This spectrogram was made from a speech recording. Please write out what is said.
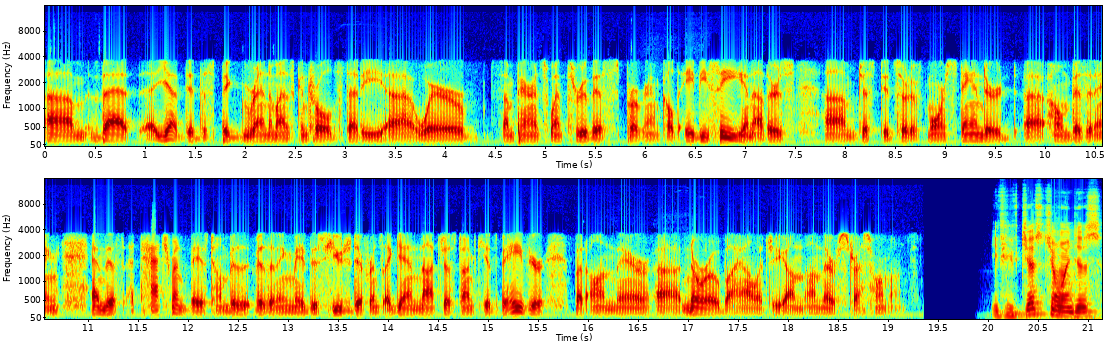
um, that, uh, yeah, did this big randomized controlled study uh, where some parents went through this program called ABC, and others um, just did sort of more standard uh, home visiting. And this attachment based home visit- visiting made this huge difference, again, not just on kids' behavior, but on their uh, neurobiology, on, on their stress hormones. If you've just joined us,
